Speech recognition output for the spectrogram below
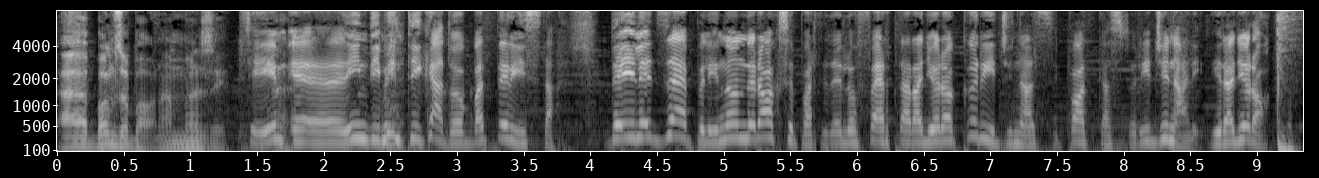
Eh, Bonzo Bonham, sì. sì, eh, indimenticato batterista dei Led Zeppelin on the Rocks parte dell'offerta Radio Rock Originals, i podcast originali di Radio Rock.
